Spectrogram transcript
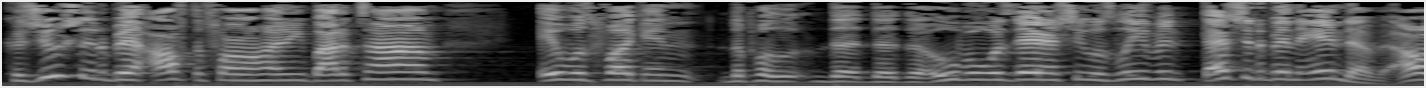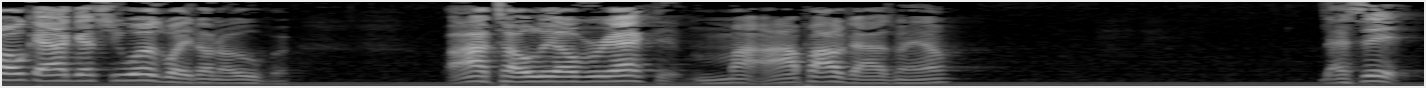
Because you should have been off the phone honey. By the time it was fucking the, the the the uber was there and she was leaving that should have been the end of it. Oh okay. I guess she was waiting on her uber. I totally overreacted. My, i apologize ma'am. That's it.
